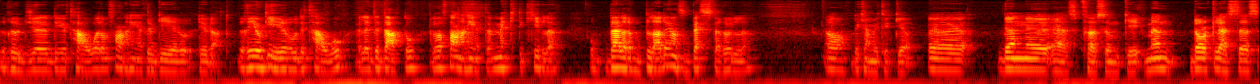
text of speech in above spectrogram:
Rugge Deodato eller vad fan han heter. Ruggero Deodato. Riogero Deodato. Eller Dedato. Eller vad fan han heter. Mäktig kille. Och Ballad of Blood är hans bästa rulle. Ja, det kan vi tycka. Eh, den eh, är för sunkig. Men Dark Glasses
